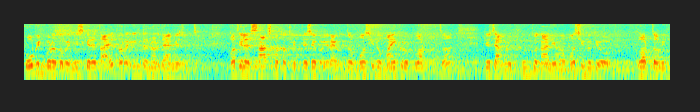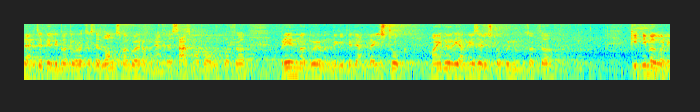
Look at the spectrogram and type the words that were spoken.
कोभिडबाट तपाईँ निस्केर त आयो तर इन्टरनल ड्यामेज हुन्छ। कतिलाई सासको तकलिफ त्यसै भइरहेको हुन्छ मसिनो माइक्रो क्लट भन्छ। त्यो चाहिँ हाम्रो खुनको नालीमा मसिनो त्यो क्लट जमिँदाखेरि चाहिँ त्यसले कतिवटा जस्तै लङ्समा गएन भने हामीलाई सासमा प्रब्लम पर्छ ब्रेनमा गयो भनेदेखि त्यसले हामीलाई स्ट्रोक माइनर या मेजर स्ट्रोक पनि हुनसक्छ। किडनीमा गयो भने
